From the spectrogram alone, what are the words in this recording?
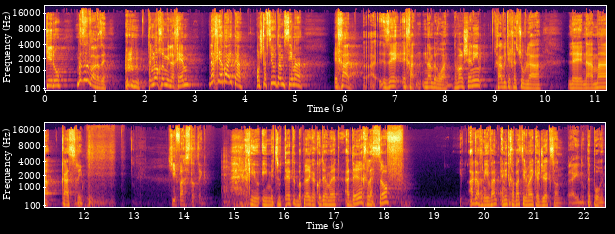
כאילו, מה זה הדבר הזה? אתם לא יכולים להילחם, לכי הביתה, או שתפסידו את המשימה. אחד, זה אחד, number 1. דבר שני, חייב להתייחס שוב לנעמה קסרי. chief אסטרטג. איך היא, מצוטטת בפרק הקודם, אומרת, הדרך לסוף... אגב, אני הבנתי, אני התחפשתי למייקל ג'קסון. ראינו. בפורים.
